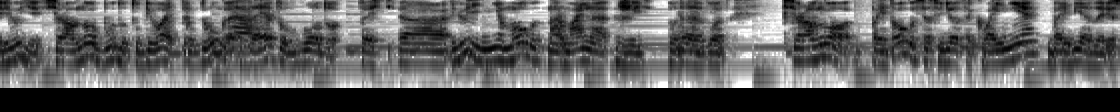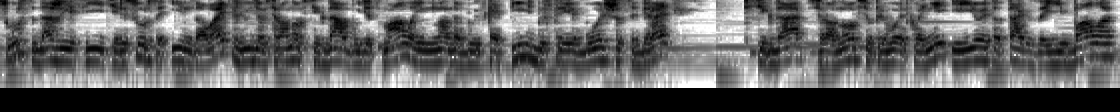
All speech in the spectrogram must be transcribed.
люди все равно будут убивать друг друга Да. за эту воду. То есть э, люди не могут нормально жить. Вот этот вот. Все равно по итогу все сведется к войне, борьбе за ресурсы. Даже если эти ресурсы им давать, людям все равно всегда будет мало, им надо будет копить, быстрее, больше собирать. Всегда все равно все приводит к войне, и ее это так заебало,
